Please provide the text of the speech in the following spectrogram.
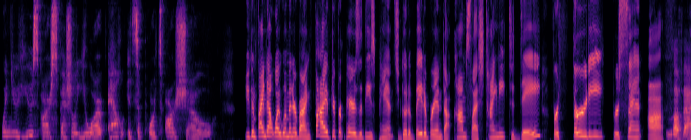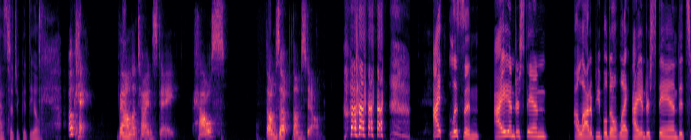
when you use our special URL, it supports our show. You can find out why women are buying five different pairs of these pants you go to betabrand.com slash tiny today for 30% off Love that. that's such a good deal Okay. Valentine's Day. House. Thumbs up, thumbs down. I listen, I understand a lot of people don't like I understand it's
